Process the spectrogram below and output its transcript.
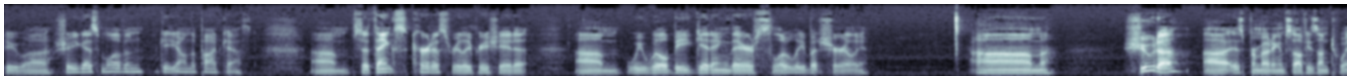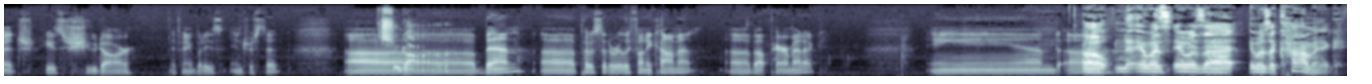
to uh, show you guys some love and get you on the podcast. Um, so, thanks, Curtis. Really appreciate it. Um, we will be getting there slowly but surely. Um, Shuda uh, is promoting himself. He's on Twitch. He's Shudar, if anybody's interested. Uh, Shudar. Ben uh, posted a really funny comment uh, about paramedic. And uh, Oh, no, it was it was a it was a comic,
